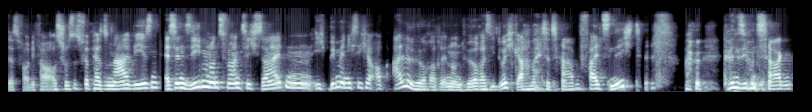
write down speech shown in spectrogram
des VDV-Ausschusses für Personalwesen. Es sind 27 Seiten. Ich bin mir nicht sicher, ob alle Hörerinnen und Hörer sie durchgearbeitet haben. Falls nicht, können Sie uns sagen,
